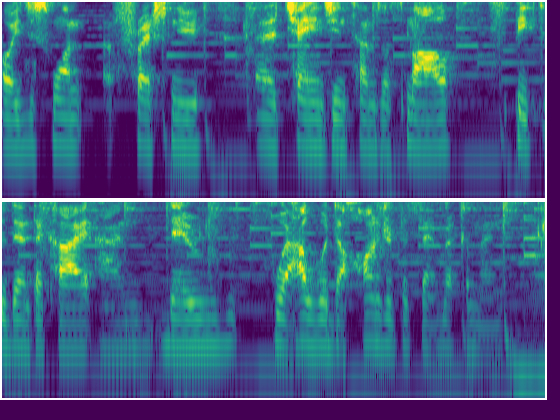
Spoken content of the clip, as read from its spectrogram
or you just want a fresh new uh, change in terms of smile, speak to Dentakay and they I would 100% recommend.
